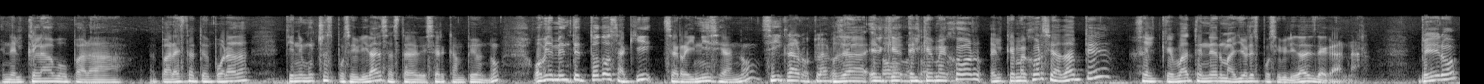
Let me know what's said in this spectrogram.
en el clavo para para esta temporada tiene muchas posibilidades hasta de ser campeón, ¿no? Obviamente todos aquí se reinician, ¿no? Sí, claro, claro. O sea, el que, Todo, el que mejor, el que mejor se adapte es el que va a tener mayores posibilidades de ganar. Pero,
